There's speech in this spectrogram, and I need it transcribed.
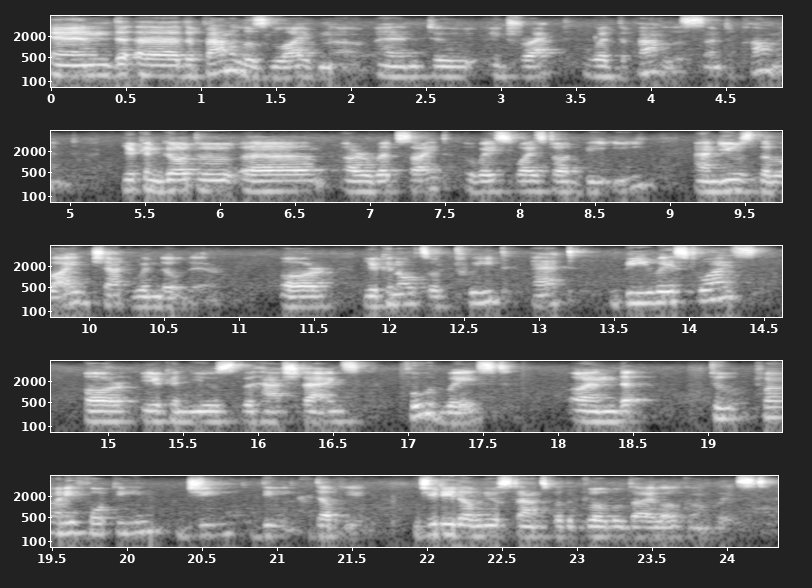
And uh, the panel is live now, and to interact with the panelists and to comment, you can go to uh, our website, wastewise.be, and use the live chat window there. Or you can also tweet at BeWasteWise, or you can use the hashtags foodwaste and to 2014 GDW. GDW stands for the Global Dialogue on Waste.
